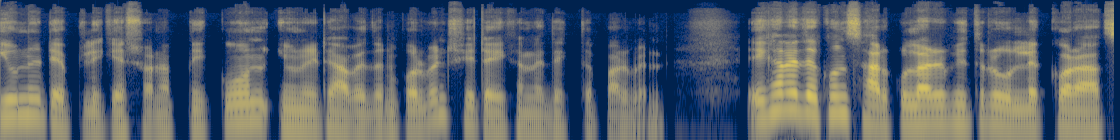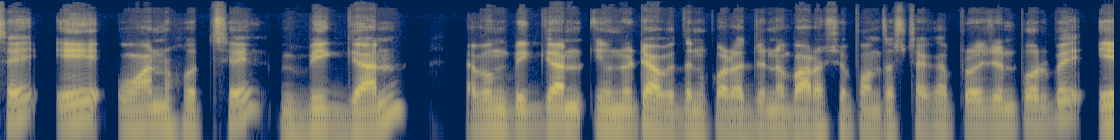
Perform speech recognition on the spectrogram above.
ইউনিট অ্যাপ্লিকেশন আপনি কোন ইউনিটে আবেদন করবেন সেটা এখানে দেখতে পারবেন। এখানে দেখুন সার্কুলারের ভিতরে উল্লেখ করা আছে এ ওয়ান হচ্ছে বিজ্ঞান এবং বিজ্ঞান ইউনিটে আবেদন করার জন্য বারোশো পঞ্চাশ টাকা প্রয়োজন পড়বে। এ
